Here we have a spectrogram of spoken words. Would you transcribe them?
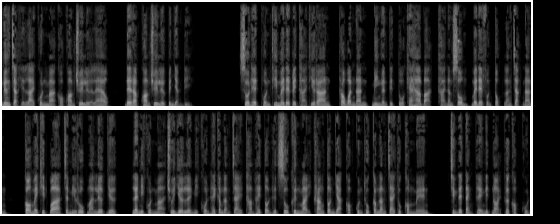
เนื่องจากเห็นหลายคนมาขอความช่วยเหลือแล้ว ได้รับความช่วยเหลือเป็นอย่างดี ส่วนเหตุผลที่ไม่ได้ไปถ่ายที่ร้าน เพราะวันนั้นมีเงินติดตัวแค่ 5 บาท ขายน้ำส้มไม่ได้ฝนตกหลังจากนั้น ก็ไม่คิดว่าจะมีรูปมาเลือกเยอะ และมีคนมาช่วยเยอะเลยมีคนให้กำลังใจทำให้ตนฮึดสู้ขึ้นมาอีกครั้งตนอยากขอบคุณทุกกำลังใจทุกคอมเมนต์จึงได้แต่งเพลงนิดหน่อยเพื่อขอบคุณ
